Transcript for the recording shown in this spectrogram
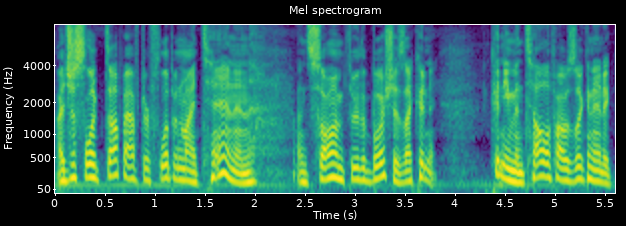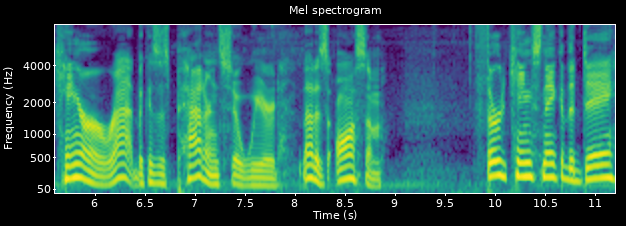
I just looked up after flipping my tin and, and saw him through the bushes. I couldn't couldn't even tell if I was looking at a king or a rat because his pattern's so weird. That is awesome. Third king snake of the day.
